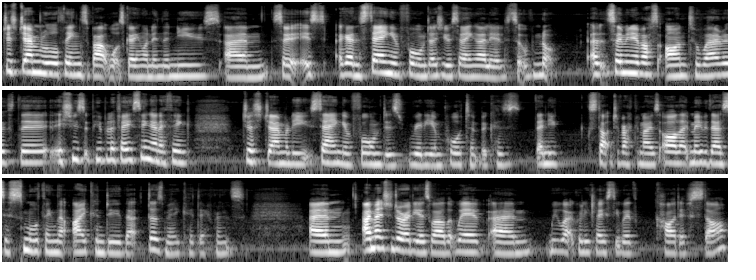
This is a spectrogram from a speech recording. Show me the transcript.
just general things about what's going on in the news. Um, so it's again staying informed, as you were saying earlier, sort of not. Uh, so many of us aren't aware of the issues that people are facing, and I think just generally staying informed is really important because then you start to recognise, oh, like maybe there's this small thing that I can do that does make a difference. Um, I mentioned already as well that we're um, we work really closely with Cardiff Star.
